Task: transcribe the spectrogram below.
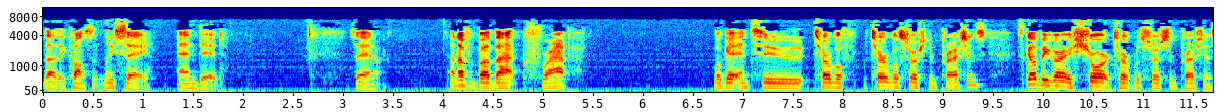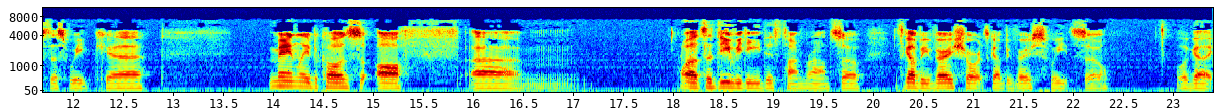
that they constantly say and did. So anyway, enough about that crap. We'll get into Turbo Turbo's first impressions. It's gonna be very short Turbo's first impressions this week, uh, mainly because of um, well, it's a DVD this time around, so it's gotta be very short. It's gotta be very sweet. So we'll gotta,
